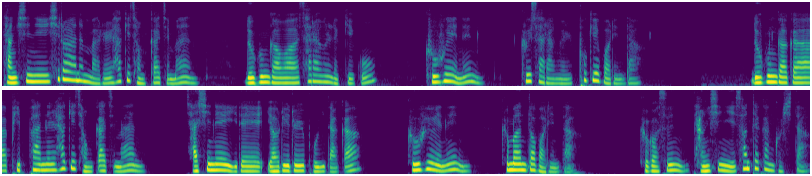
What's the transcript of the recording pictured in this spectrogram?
당신이 싫어하는 말을 하기 전까지만 누군가와 사랑을 느끼고 그 후에는 그 사랑을 포기해버린다. 누군가가 비판을 하기 전까지만 자신의 일에 열의를 보이다가 그 후에는 그만둬 버린다. 그것은 당신이 선택한 것이다.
